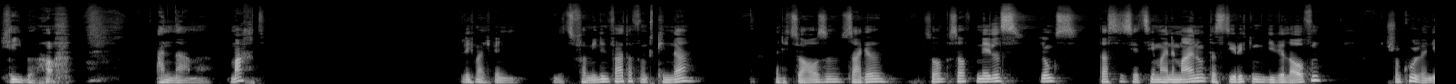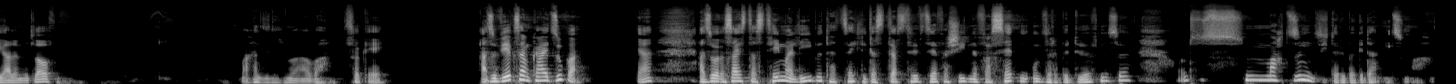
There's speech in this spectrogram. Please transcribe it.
Liebe, Annahme, Macht. Ich mal, ich bin jetzt Familienvater, fünf Kinder. Wenn ich zu Hause sage, so, pass auf, Mädels, Jungs, das ist jetzt hier meine Meinung, das ist die Richtung, in die wir laufen. Schon cool, wenn die alle mitlaufen. Machen sie nicht immer, aber ist okay. Also Wirksamkeit, super. Ja, also das heißt, das Thema Liebe tatsächlich, das, das trifft sehr verschiedene Facetten unserer Bedürfnisse und es macht Sinn, sich darüber Gedanken zu machen.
